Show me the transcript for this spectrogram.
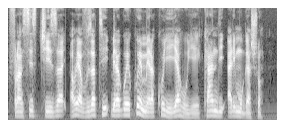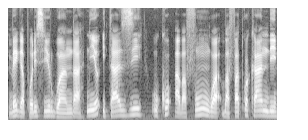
Francis Chiza aho yavuze ati biragoye kwemera ko yiyahuye kandi ari mu gasho. Mbega polisi y'u Rwanda niyo itazi uko abafungwa bafatwa kandi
